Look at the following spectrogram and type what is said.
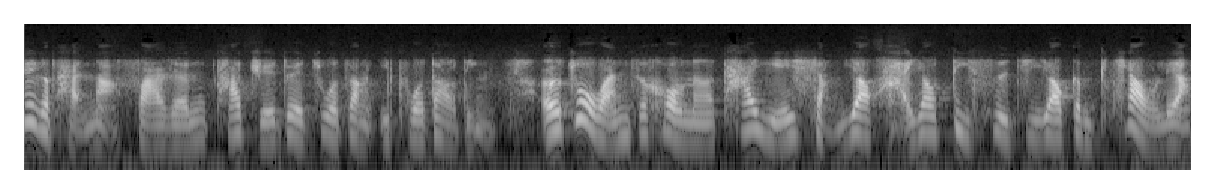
这个盘呐、法人他绝对做账一波到顶，而做完之后呢，他也想要还要第四季要更漂亮，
